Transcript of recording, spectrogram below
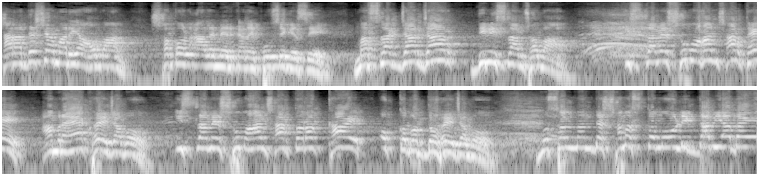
সারা দেশে আমার এই আহ্বান সকল আলেমের কানে পৌঁছে গেছে। মাসলাক যার যার, দিন ইসলাম সভা ইসলামের সুমহান স্বার্থে আমরা এক হয়ে যাব। ইসলামের সুমহান স্বার্থ রক্ষায় ঐক্যবদ্ধ হয়ে যাব। মুসলমানদের সমস্ত মৌলিক দাবি আদায়ে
